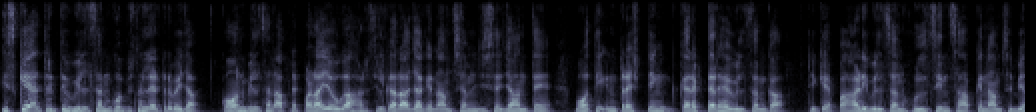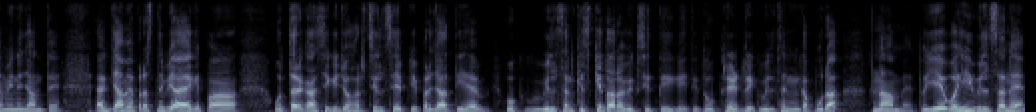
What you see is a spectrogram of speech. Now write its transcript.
इसके अतिरिक्त विल्सन को भी उसने लेटर भेजा। कौन विल्सन? आपने पढ़ा ही होगा, हर्षिल का राजा के नाम से हम जिसे जानते हैं। बहुत ही इंटरेस्टिंग कैरेक्टर है विल्सन का। ठीक है, पहाड़ी विल्सन, हुलसिन साहब के नाम से भी हम इन्हें जानते हैं। एग्ज़ाम में प्रश्न भी आया कि उत्तरकाशी की जो हर्सिल सेब की प्रजाति है, वो विल्सन किसके द्वारा विकसित की गई थी? तो फ्रेडरिक विल्सन इनका पूरा नाम है। तो ये वही विल्सन है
